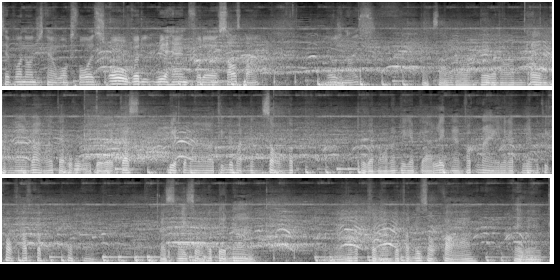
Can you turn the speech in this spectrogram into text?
Tip one on, just kind of walks forwards. Oh, good rear hand for the southpaw. That was nice. หมัดซ้ายของเทวานอนเริ่มทำงานบ้างแล้วแต่โอ้โหเจอกัสเบียดเข้ามาทิ้งด้วยหมัดหนึ่งสองครับเทวานอนนั้นพยายามจะเล่นงานพับในเลยครับเล่นไปที่ข้อพับครับโอ้โหกัสไม่ส่งครับเดินหน้า นะครับพยายามจะฟันด้วยศอกขวา แต่เท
